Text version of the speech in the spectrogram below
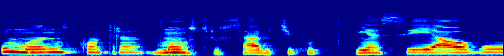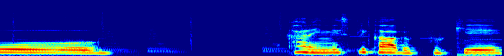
humanos contra monstros, sabe? Tipo, ia ser algo cara, inexplicável, porque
